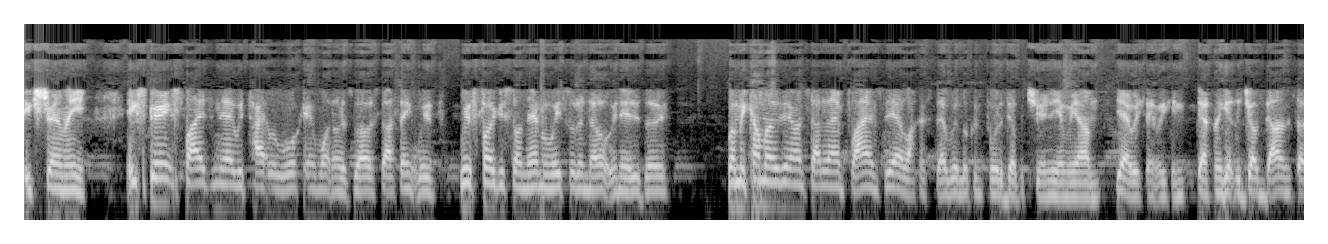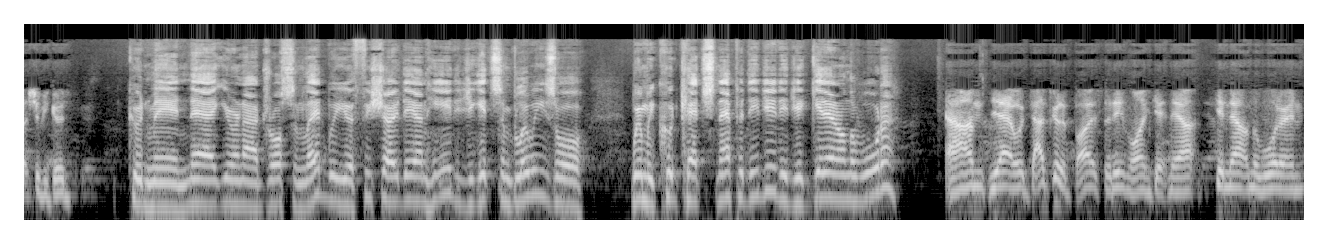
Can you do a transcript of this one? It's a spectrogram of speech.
extremely experienced players in there with Taylor Walker and whatnot as well. So I think we've we've focused on them and we sort of know what we need to do when we come over there on Saturday and play them. So yeah, like I said, we're looking forward to the opportunity and we um yeah we think we can definitely get the job done. So it should be good. Good man. Now, you're an Ardrossan lad. Were you a fisho down here? Did you get some blueies or when we could catch snapper, did you? Did you get out on the water? Um, yeah, well, Dad's got a boat, so I didn't mind getting out, getting out on the water and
